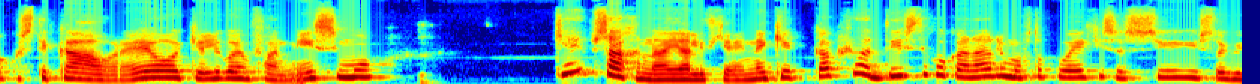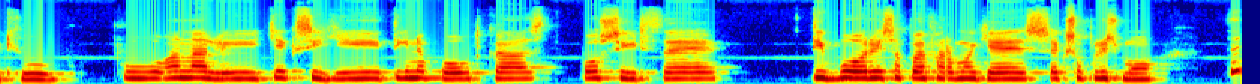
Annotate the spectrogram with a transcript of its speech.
ακουστικά ωραίο και λίγο εμφανίσιμο. Και ψάχνα η αλήθεια είναι και κάποιο αντίστοιχο κανάλι με αυτό που έχεις εσύ στο YouTube που αναλύει και εξηγεί τι είναι podcast, πώς ήρθε, τι μπορείς από εφαρμογές, εξοπλισμό. Δεν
